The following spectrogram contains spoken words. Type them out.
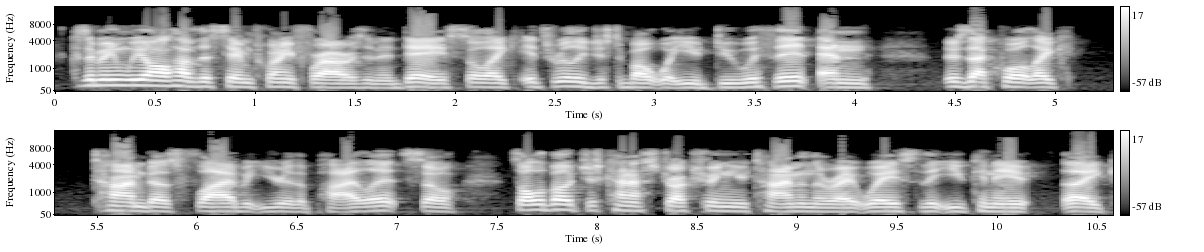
because I mean we all have the same 24 hours in a day so like it's really just about what you do with it and there's that quote like time does fly but you're the pilot so it's all about just kind of structuring your time in the right way so that you can like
